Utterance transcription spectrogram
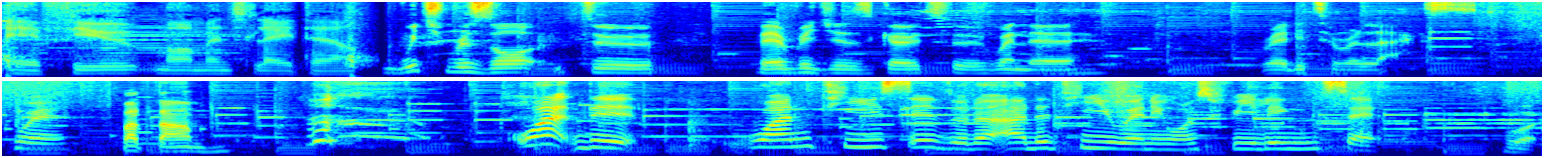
A few moments later. Which resort do beverages go to when they're ready to relax? Where? Batam. What did one tea say to the other tea when it was feeling sad? What?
